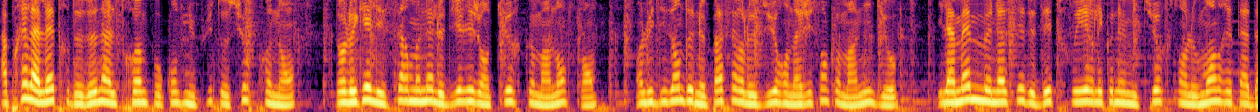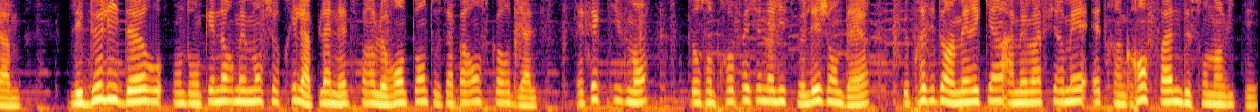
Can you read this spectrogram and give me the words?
Après la lettre de Donald Trump au contenu plutôt surprenant, dans lequel il sermonnait le dirigeant turc comme un enfant, en lui disant de ne pas faire le dur en agissant comme un idiot, il a même menacé de détruire l'économie turque sans le moindre état d'âme. Les deux leaders ont donc énormément surpris la planète par leur entente aux apparences cordiales. Effectivement, dans son professionnalisme légendaire, le président américain a même affirmé être un grand fan de son invité.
